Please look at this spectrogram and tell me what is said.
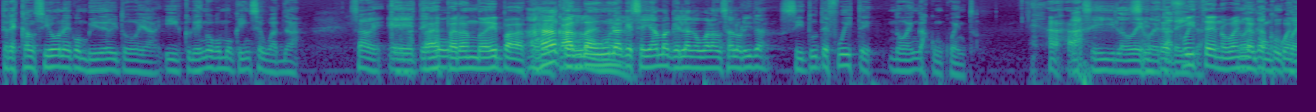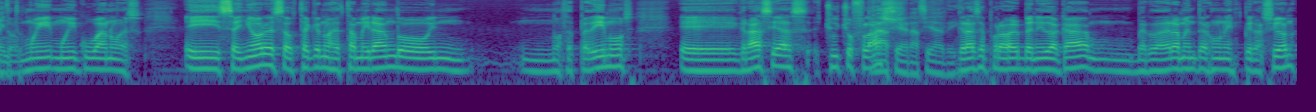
tres canciones con video y todo ya. Y tengo como 15 guardadas, ¿sabes? La Eh, estás esperando ahí para Ajá, tengo una el- que se llama, que es la que voy a lanzar ahorita. Si tú te fuiste, no vengas con cuentos. Así lo dejo si de te tareita. fuiste, no venga vengas con, cuento. cuentos. Muy, muy cubano eso. Y señores, a usted que nos está mirando, hoy nos despedimos. Eh, gracias, Chucho Flash. Gracias, gracias a ti. Gracias por haber venido acá. Mm, Verdaderamente es una inspiración.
